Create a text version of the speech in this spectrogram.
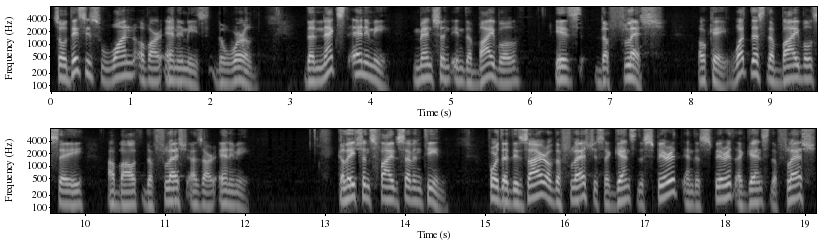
So, this is one of our enemies, the world. The next enemy mentioned in the Bible is the flesh. Okay, what does the Bible say about the flesh as our enemy? Galatians 5:17 For the desire of the flesh is against the spirit and the spirit against the flesh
